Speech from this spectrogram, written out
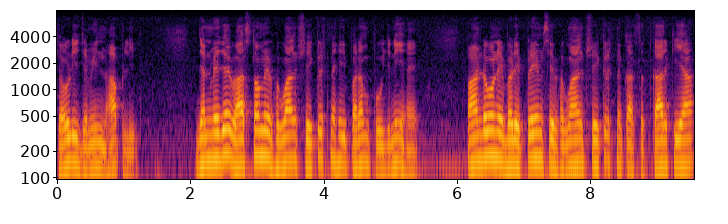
चौड़ी ज़मीन नाप ली। जन्मेजय वास्तव में भगवान श्री कृष्ण ही परम पूजनीय हैं। पांडवों ने बड़े प्रेम से भगवान श्री कृष्ण का सत्कार किया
